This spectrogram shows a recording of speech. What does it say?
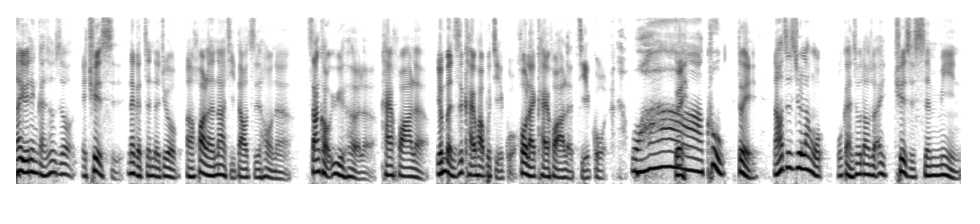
那有一点感受之后，哎，确实那个真的就呃，画了那几刀之后呢，伤口愈合了，开花了。原本是开花不结果，后来开花了，结果了。哇，对，酷，对。然后这就让我我感受到说，哎，确实生命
